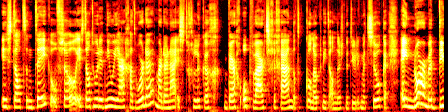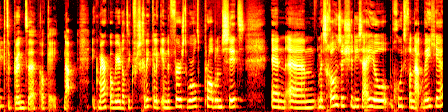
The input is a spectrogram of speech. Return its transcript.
is dat een teken of zo? Is dat hoe dit nieuwe jaar gaat worden? Maar daarna is het gelukkig bergopwaarts gegaan. Dat kon ook niet anders natuurlijk met zulke enorme dieptepunten. Oké, nou, ik merk alweer dat ik verschrikkelijk in de first world problems zit. En um, mijn schoonzusje die zei heel goed van, nou weet je,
